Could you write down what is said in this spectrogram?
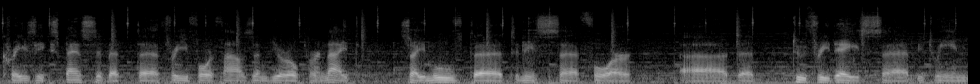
crazy expensive at uh, three, four thousand euro per night. So I moved to Nice for the two, three days uh, between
